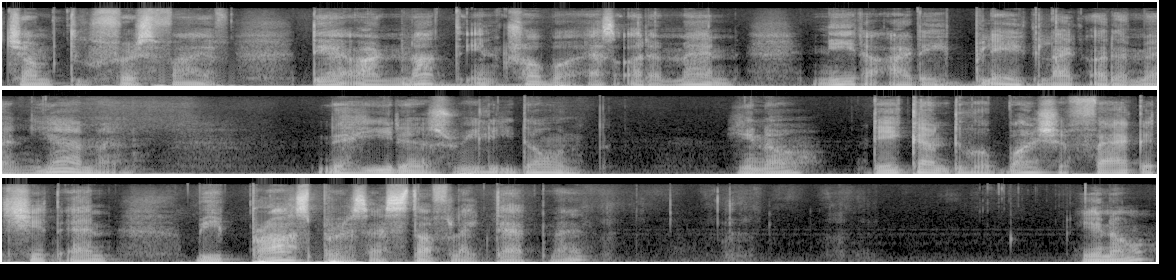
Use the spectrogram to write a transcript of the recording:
jump to verse 5 they are not in trouble as other men neither are they plagued like other men yeah man the heathens really don't. You know? They can do a bunch of faggot shit and be prosperous and stuff like that, man. You know?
